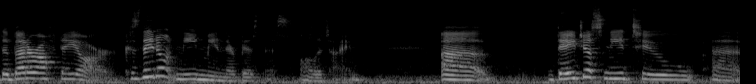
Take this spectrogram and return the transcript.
the better off they are because they don't need me in their business all the time. Uh, they just need to uh,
